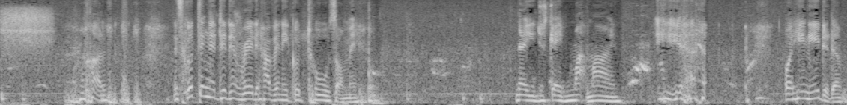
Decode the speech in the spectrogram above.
it's a good thing I didn't really have any good tools on me. No, you just gave Matt mine. Yeah. Well, he needed them,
